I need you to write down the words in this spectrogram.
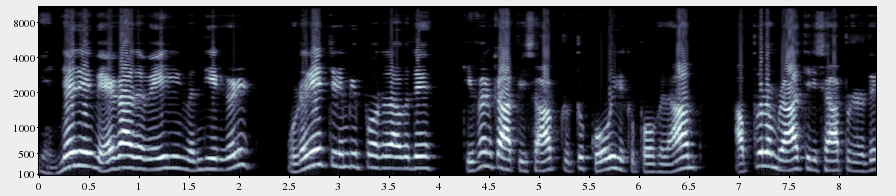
என்னது வேகாத வெயிலில் வந்தீர்கள்? உடனே திரும்பி போகிறதாவது டிஃபன் காப்பி சாப்பிட்டுட்டு கோவிலுக்கு போகலாம். அப்புறம் ராத்திரி சாப்பிட்றது.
